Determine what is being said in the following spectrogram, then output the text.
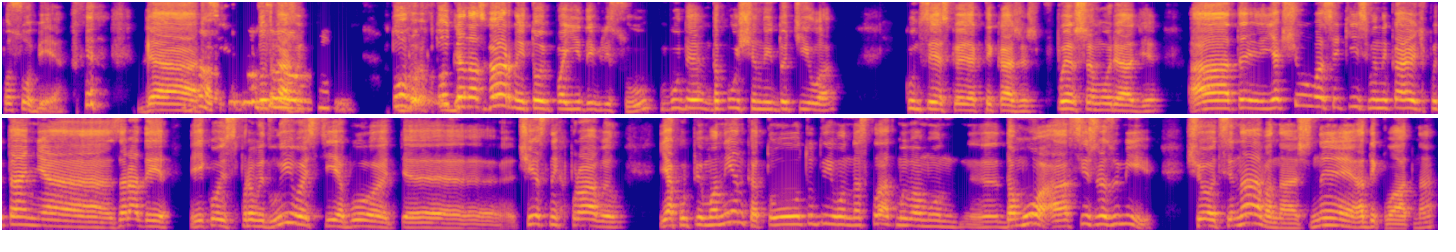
пособіє для Да, всіх. скаже? Хто, Ну, хто для нас гарний, той поїде в лісу, буде допущений до тіла Кунцевського, як ти кажеш, в першому ряді. А те, якщо у вас якісь виникають питання заради якоїсь справедливості або е, чесних правил, як у Пімоненка, то туди он, на склад ми вам он, е, дамо. А всі ж розуміють, що ціна вона ж неадекватна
